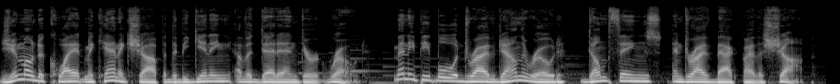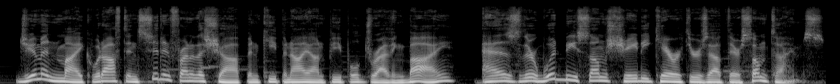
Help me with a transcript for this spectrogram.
Jim owned a quiet mechanic shop at the beginning of a dead end dirt road. Many people would drive down the road, dump things, and drive back by the shop. Jim and Mike would often sit in front of the shop and keep an eye on people driving by, as there would be some shady characters out there sometimes.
